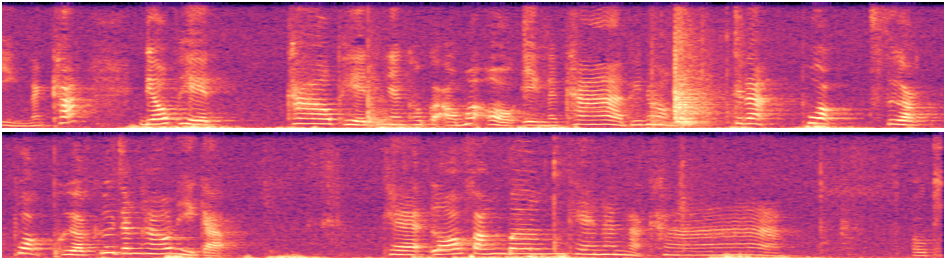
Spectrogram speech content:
จริงนะคะ เดี๋ยวเพจข่าวเพจอิหยังเขาก็เอามาออกเองนะคะ พี่น้องก็นะพวกเสือกพวกเผือกคือจังเฮานี่กะแค่รอฟังเบิ่งแค่นั้นล่ะค่ะโอเค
